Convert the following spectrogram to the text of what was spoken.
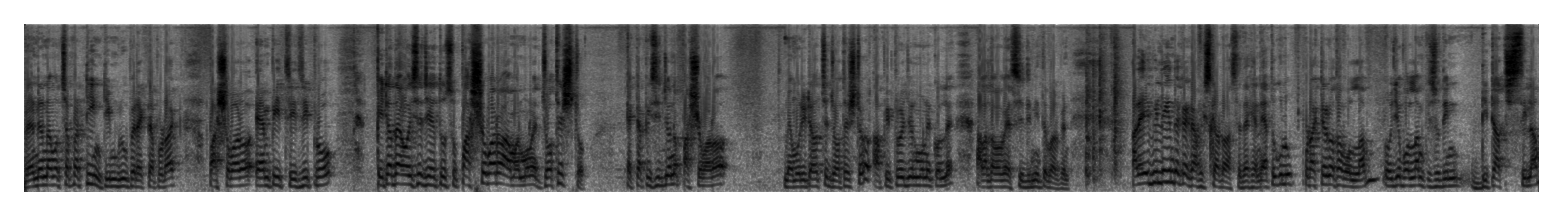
ব্র্যান্ডের নাম হচ্ছে আপনার টিম টিম গ্রুপের একটা প্রোডাক্ট পাঁচশো বারো এমপি থ্রি থ্রি প্রো এটা দেওয়া হয়েছে যেহেতু পাঁচশো বারো আমার মনে হয় যথেষ্ট। একটা পিসির জন্য পাঁচশো বারো মেমোরিটা হচ্ছে যথেষ্ট। আপনি প্রয়োজন মনে করলে আলাদাভাবে এসএসডি নিতে পারবেন। আর এই বিল্ডে কিন্তু একটা গ্রাফিক্স কার্ডও আছে। দেখেন, এতগুলো প্রোডাক্টের কথা বললাম। ওই যে বললাম, কিছুদিন ডিটাচ ছিলাম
